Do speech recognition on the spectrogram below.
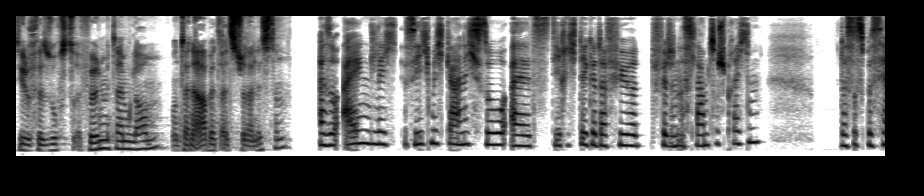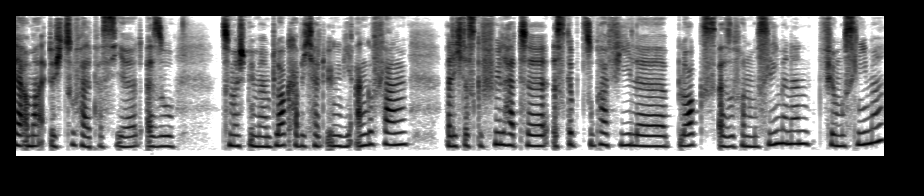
die du versuchst zu erfüllen mit deinem Glauben und deiner Arbeit als Journalistin? Also eigentlich sehe ich mich gar nicht so als die Richtige dafür, für den Islam zu sprechen. Das ist bisher immer durch Zufall passiert. Also zum Beispiel meinen Blog habe ich halt irgendwie angefangen, weil ich das Gefühl hatte, es gibt super viele Blogs, also von Musliminnen für Muslime,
